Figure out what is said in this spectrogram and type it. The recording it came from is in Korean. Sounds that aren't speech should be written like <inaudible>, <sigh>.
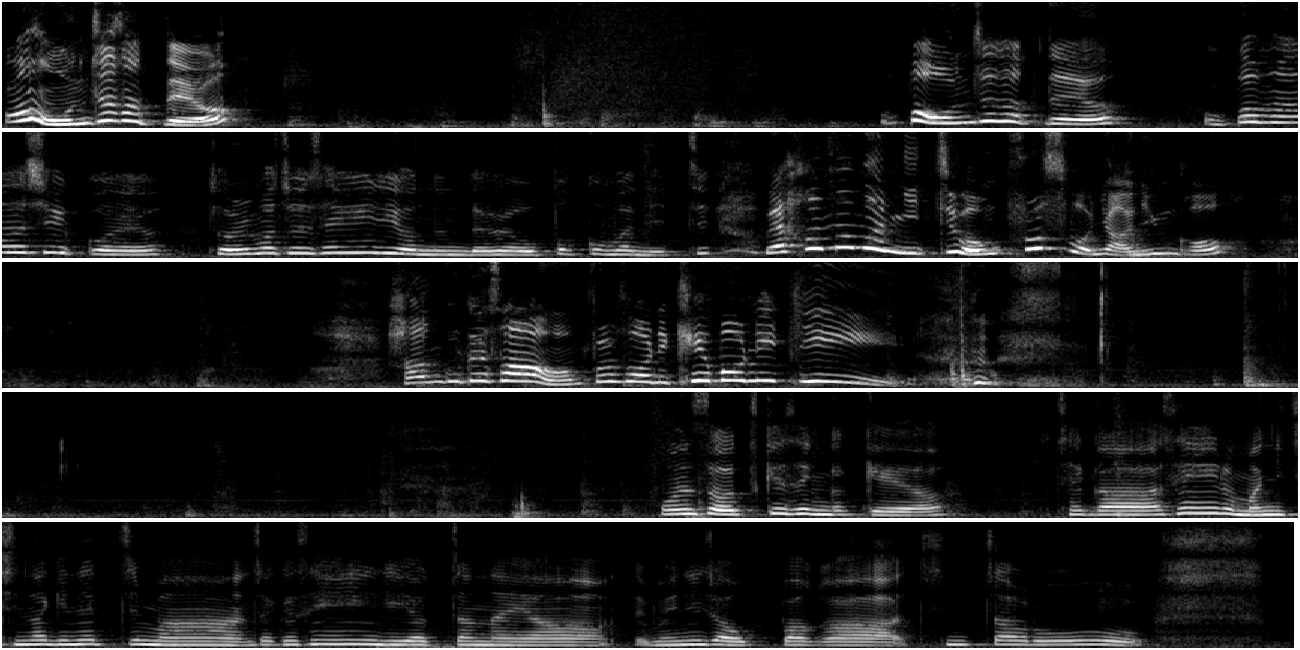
어, 언제 샀대요? 오빠 언제 샀대요? 오빠만 하실 거예요. 저 얼마 전에 생일이었는데 왜 오빠 거만 있지? 왜 하나만 있지? 원 플러스 원이 아닌가? 한국에서 원 플러스 원이 기본이지. 원스 어떻게 생각해요? 제가 생일을 많이 지나긴 했지만 제가 생일이었잖아요. 매니저 오빠가 진짜로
